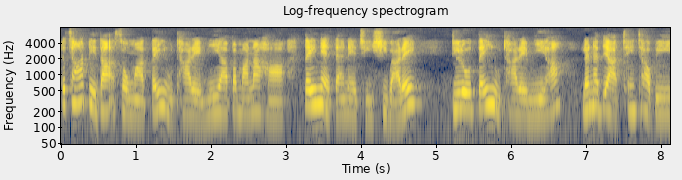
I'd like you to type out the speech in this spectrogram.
တခြားဒေသအစုံမှာသိမ်းယူထားတဲ့မြေယာပမာဏဟာသိန်းနဲ့တန်းနဲ့ချီရှိပါတယ်။ဒီလိုသိမ်းယူထားတဲ့မြေဟာလက်နက်ပြချင်းချောက်ပြီး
